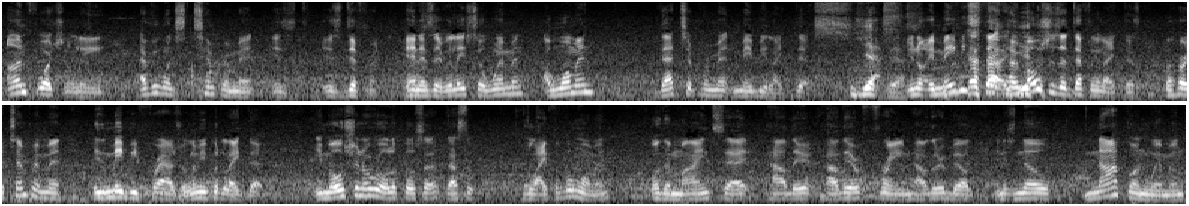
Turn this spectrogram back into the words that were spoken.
unfortunately, everyone's temperament is is different. And as it relates to women, a woman, that temperament may be like this. Yes. Yeah. You know, it may be sta- her Yeah. emotions are definitely like this, but her temperament it may be fragile. Let me put it like that: emotional roller coaster. That's the, the life of a woman, or the mindset, how they're how they're framed, how they're built. And there's no knock on women,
